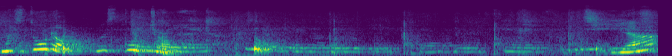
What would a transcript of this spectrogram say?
Más duro, no escucho. ¿Ya?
